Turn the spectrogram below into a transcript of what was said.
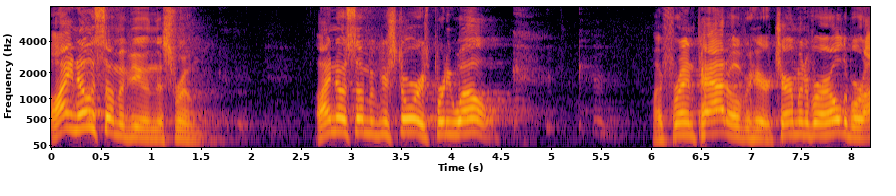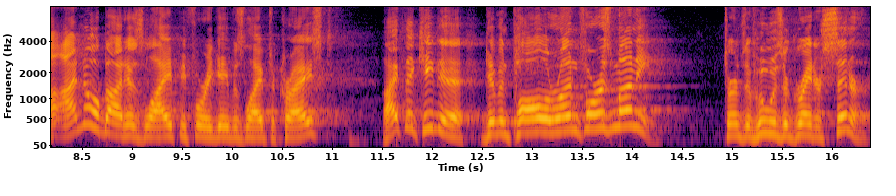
I know some of you in this room. I know some of your stories pretty well. My friend Pat over here, chairman of our elder board, I know about his life before he gave his life to Christ. I think he'd uh, given Paul a run for his money in terms of who was a greater sinner.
